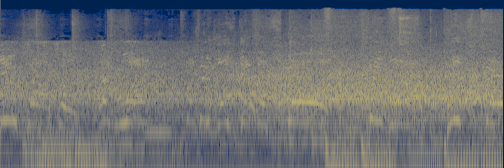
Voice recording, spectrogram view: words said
Newcastle have won. Fiddler's going to score. Fiddler, his farewell.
